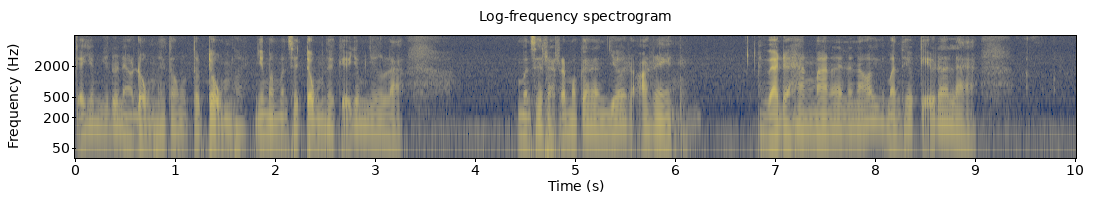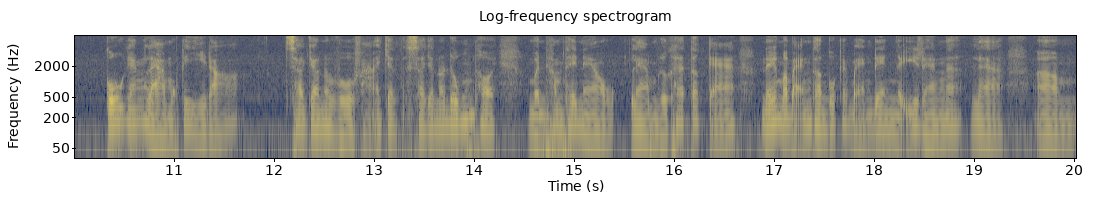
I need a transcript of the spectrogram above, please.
kiểu giống như đứa nào đụng thì tao tao trụng thôi. Nhưng mà mình sẽ trụng theo kiểu giống như là mình sẽ rạch ra một cái ranh giới rõ ràng. Và The Hangman ở đây nó nói với mình theo kiểu đó là cố gắng làm một cái gì đó sao cho nó vừa phải cho sao cho nó đúng thôi. Mình không thể nào làm được hết tất cả. Nếu mà bản thân của các bạn đang nghĩ rằng á, là um,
